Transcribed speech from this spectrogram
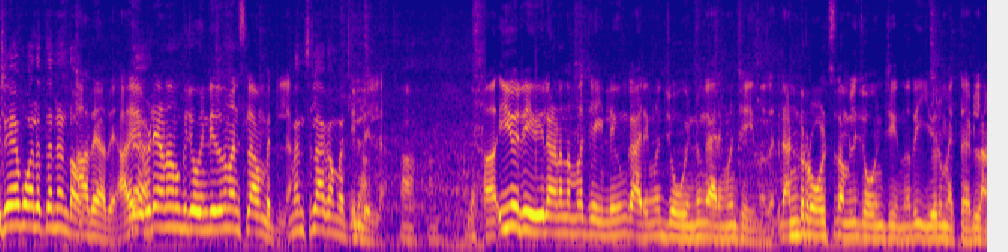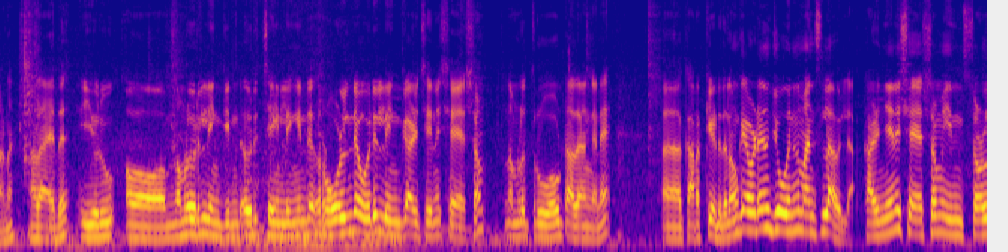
ഇതേപോലെ തന്നെ ഉണ്ടാവും. അതെ അതെ. അത് എവിടെയാണ് നമുക്ക് ജോയിൻ ചെയ്തത് മനസ്സിലാവാൻ പറ്റില്ല. മനസ്സിലാക്കാൻ പറ്റില്ല. ഇല്ല. ഈ ഒരു രീതിയിലാണ് നമ്മൾ ചെയിൻ ലിങ്കും കാര്യങ്ങളും ജോയിന്റും കാര്യങ്ങളും ചെയ്യുന്നത്. രണ്ട് റോൾസ് നമ്മൾ ജോയിൻ ചെയ്യുന്നത് ഈ ഒരു മെത്തേഡിലാണ്. അതായത് ഈ ഒരു നമ്മളൊരു ലിങ്കിന്റെ ഒരു ചെയിൻ ലിങ്കിന്റെ റോളിന്റെ ഒരു ലിങ്ക് കഴിച്ചതിന് ശേഷം നമ്മൾ ത്രൂ ഔട്ട് അതങ്ങനെ കറക്റ്റ് കറക്കി എടുത്ത് നമുക്ക് എവിടെയും ജോയിൻ മനസ്സിലാവില്ല. കഴിഞ്ഞതിന് ശേഷം ഇൻസ്റ്റോൾ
